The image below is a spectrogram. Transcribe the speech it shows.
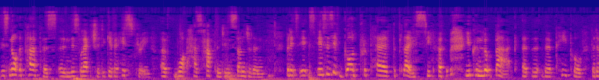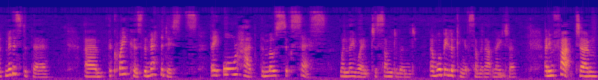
it's not the purpose in this lecture to give a history of what has happened in Sunderland, but it's, it's, it's as if God prepared the place. You know, you can look back at the, the people that have ministered there um, the Quakers, the Methodists, they all had the most success when they went to Sunderland. And we'll be looking at some of that later. And in fact, um,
